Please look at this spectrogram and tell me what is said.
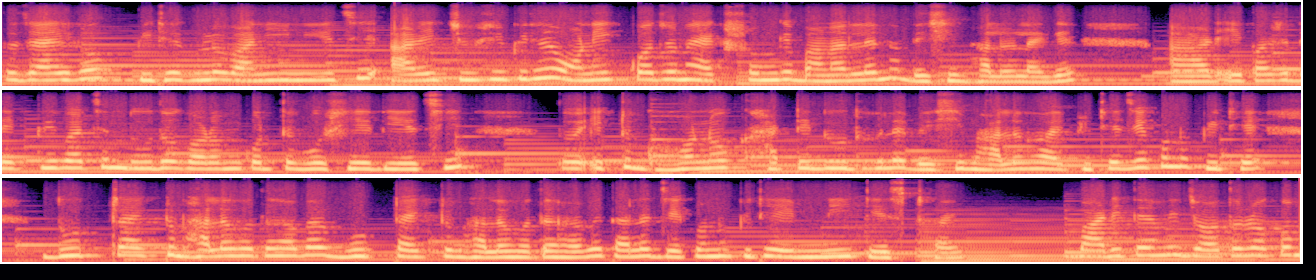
তো যাই হোক, পিঠেগুলো বানিয়ে নিয়েছি। আর এই চুষি পিঠে অনেক কজন একসঙ্গে বানালে না বেশি ভালো লাগে। আর এ পাশে দেখতেই পাচ্ছেন দুধও গরম করতে বসিয়ে দিয়েছি। তো একটু ঘন খাঁটি দুধ হলে বেশি ভালো হয় পিঠে। যে কোনো পিঠে দুধটা একটু ভালো হতে হবে আর গুড়টা একটু ভালো হতে হবে। তাহলে যে কোনো পিঠে এমনিই টেস্ট হয়। বাড়িতে আমি যত রকম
